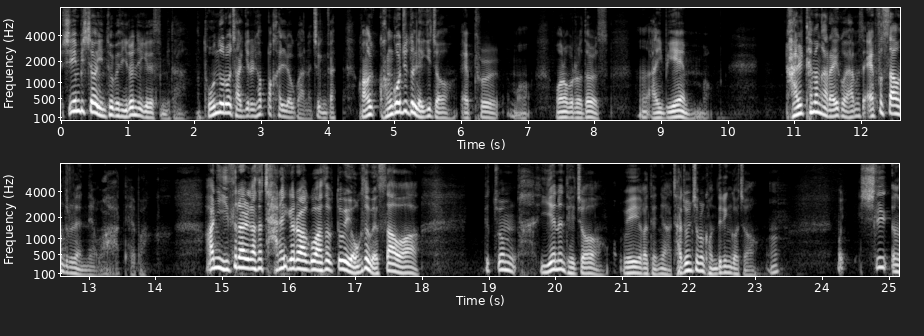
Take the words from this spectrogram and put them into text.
CNBC와 인터뷰에서 이런 얘기를 했습니다. 돈으로 자기를 협박하려고 하는 즉 그러니까 광, 광고주들 얘기죠. 애플, 뭐 Warner Brothers, 어, IBM 뭐 갈 테면 가라 이거야 하면서 F sound를 했네요. 와 대박. 아니 이스라엘 가서 잘 해결하고 와서 또 왜 여기서 왜 싸워? 근데 좀 이해는 되죠. 왜 이해가 되냐? 자존심을 건드린 거죠. 어? 뭐 실, 어,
